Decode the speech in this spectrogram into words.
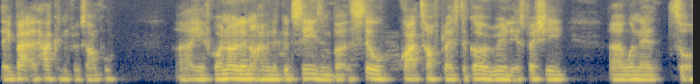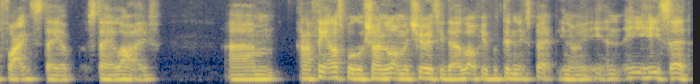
they battered Häcken, for example. Uh, IFK, I know they're not having a good season, but it's still quite a tough place to go, really, especially uh, when they're sort of fighting to stay stay alive. Um, and I think Elfsborg have shown a lot of maturity that a lot of people didn't expect. You know, and he, he said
